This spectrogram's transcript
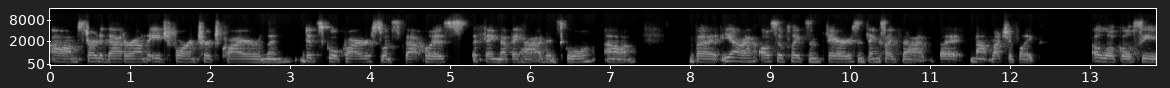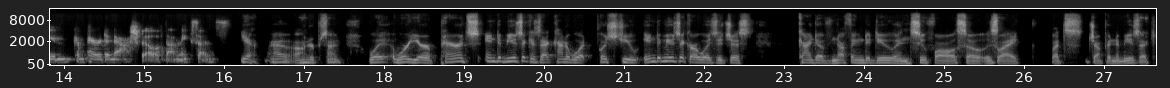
Um, started that around age four in church choir and then did school choirs once that was a thing that they had in school. Um, but yeah, I also played some fairs and things like that, but not much of like a local scene compared to Nashville, if that makes sense. Yeah, hundred percent. Were, were your parents into music? Is that kind of what pushed you into music, or was it just kind of nothing to do in Sioux Falls? So it was like, let's jump into music.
